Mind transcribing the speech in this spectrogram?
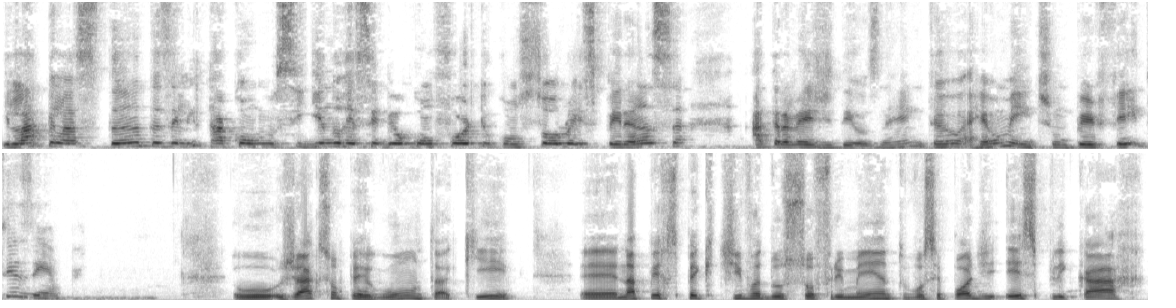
e lá pelas tantas ele está conseguindo receber o conforto, o consolo, a esperança através de Deus, né? Então, é realmente um perfeito exemplo. O Jackson pergunta aqui, é, na perspectiva do sofrimento, você pode explicar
